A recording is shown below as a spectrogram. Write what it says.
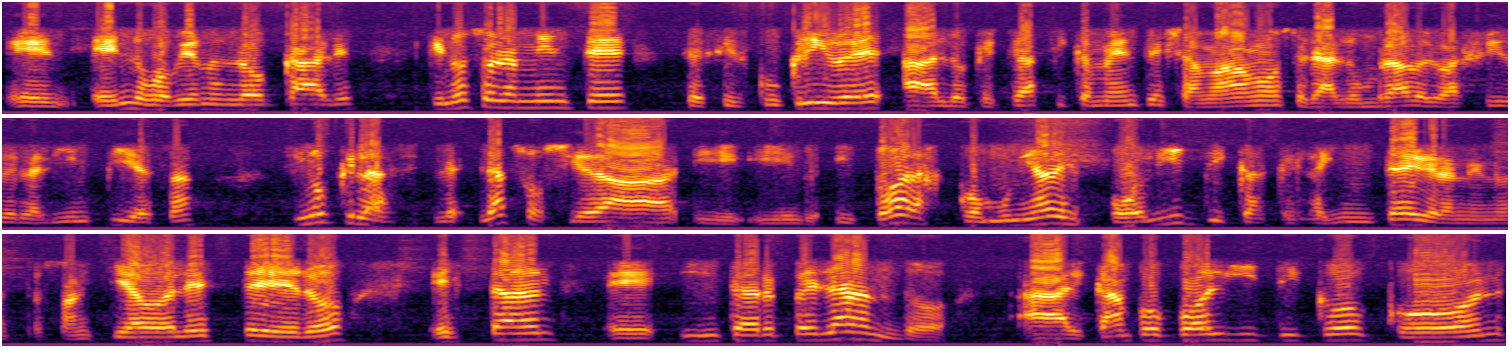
en, en los gobiernos locales que no solamente se circunscribe a lo que clásicamente llamamos el alumbrado, el barrido y la limpieza, sino que la, la, sociedad y, y, todas las comunidades políticas que la integran en nuestro Santiago del Estero están eh, interpelando al campo político con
